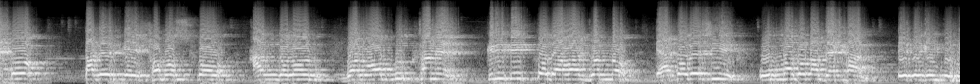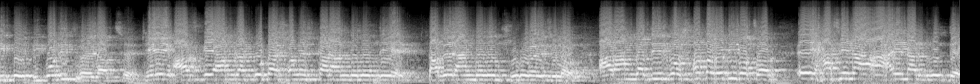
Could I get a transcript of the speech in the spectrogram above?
একক তাদেরকে সমস্ত আন্দোলন গণ অভ্যুত্থানের কৃতিত্ব দেওয়ার জন্য এত বেশি উন্মাদনা দেখান এতে কিন্তু হিতে বিপরীত হয়ে যাচ্ছে। আজকে আমরা কোটা সংস্কার আন্দোলন দিয়ে তাদের আন্দোলন শুরু হয়েছিল। আর আমরা দীর্ঘ সতেরোটি বছর এই হাসিনা আহাইনার বিরুদ্ধে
